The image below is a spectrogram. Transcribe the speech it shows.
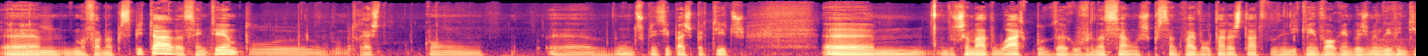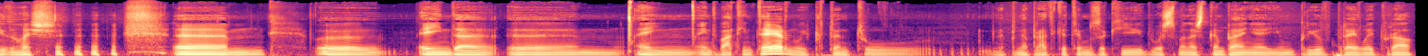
de uma forma precipitada, sem tempo, de resto, com um dos principais partidos do chamado arco da governação, expressão que vai voltar a estar, tudo indica, em voga em 2022, uh, ainda uh, em, em, debate interno e, portanto, na, prática temos aqui duas semanas de campanha e um período pré-eleitoral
